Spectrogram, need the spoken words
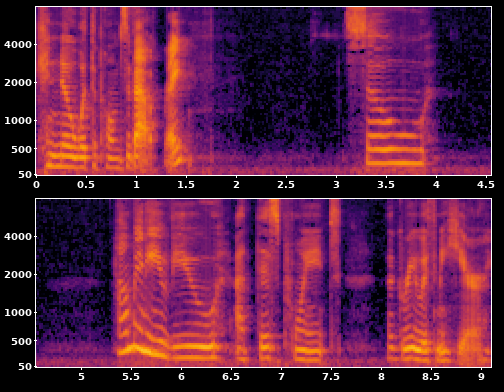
can know what the poem's about, right? So, how many of you at this point agree with me here.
